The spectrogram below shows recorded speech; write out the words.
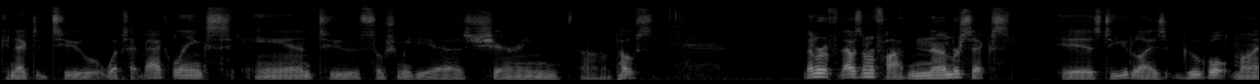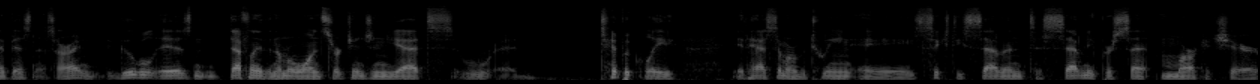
connected to website backlinks and to social media sharing uh, posts. Number that was number five. Number six is to utilize Google My Business. All right, Google is definitely the number one search engine yet. Typically, it has somewhere between a 67 to 70 percent market share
